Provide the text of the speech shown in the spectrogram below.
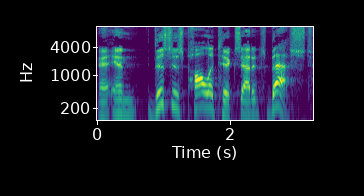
And, and this is politics at its best.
